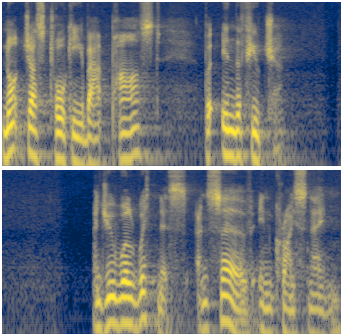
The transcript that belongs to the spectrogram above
not just talking about past, but in the future. And you will witness and serve in Christ's name.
